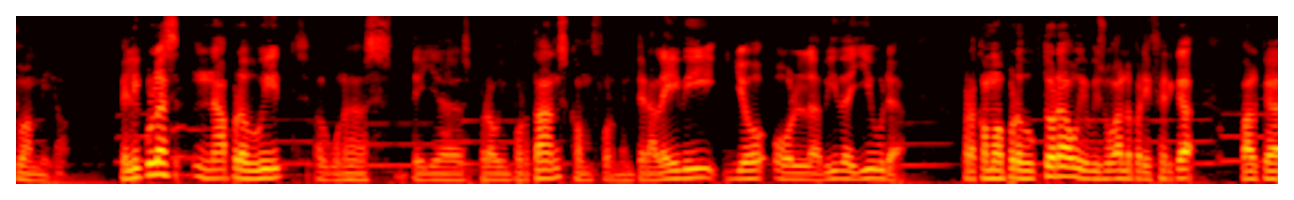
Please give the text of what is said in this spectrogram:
Joan Miró. Pel·lícules n'ha produït, algunes d'elles prou importants, com Formentera Lady, Jo o La vida lliure, però com a productora audiovisual de perifèrica fa el que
